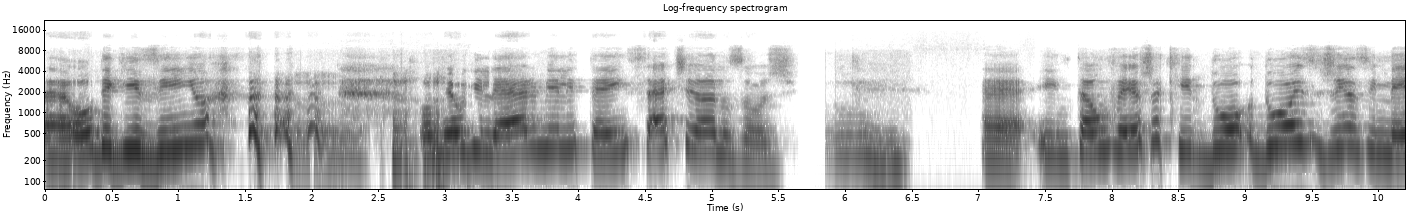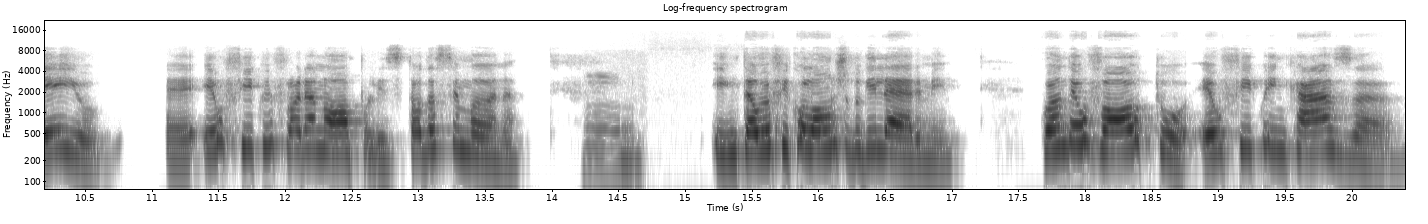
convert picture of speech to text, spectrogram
é, ou de Guizinho. o meu Guilherme, ele tem sete anos hoje. É, então, veja que do, dois dias e meio é, eu fico em Florianópolis toda semana. Uhum. Então eu fico longe do Guilherme. Quando eu volto, eu fico em casa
